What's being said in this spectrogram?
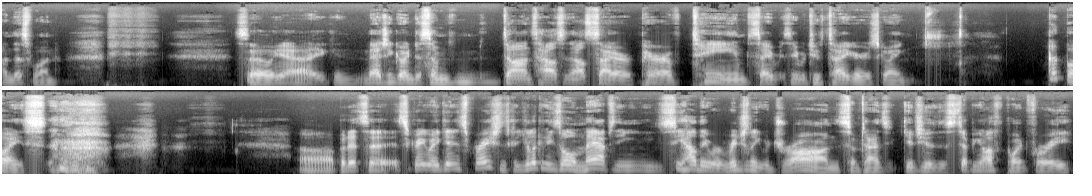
on this one. so yeah, you can imagine going to some Don's house and outside are a pair of tamed saber tooth tigers going, "Good boys." Uh, but it's a it's a great way to get inspirations because you look at these old maps and you see how they were originally drawn. Sometimes it gives you the stepping off point for a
